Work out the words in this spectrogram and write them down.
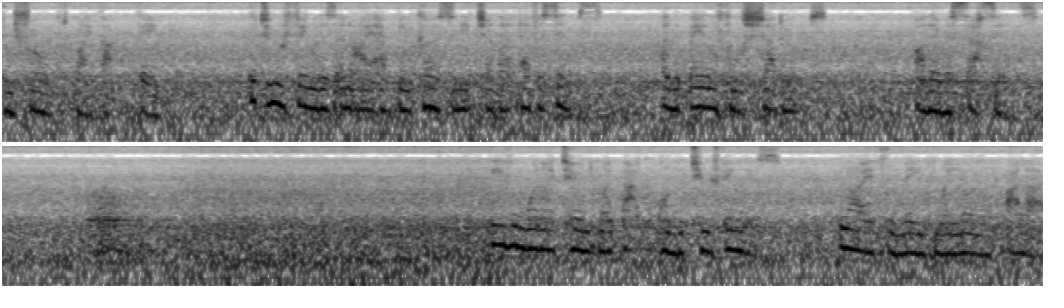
controlled by that thing. The two fingers and I have been cursing each other ever since, and the baleful shadows are their assassins. Even when I turned my back upon the two fingers, Blaidd remained my loyal ally.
